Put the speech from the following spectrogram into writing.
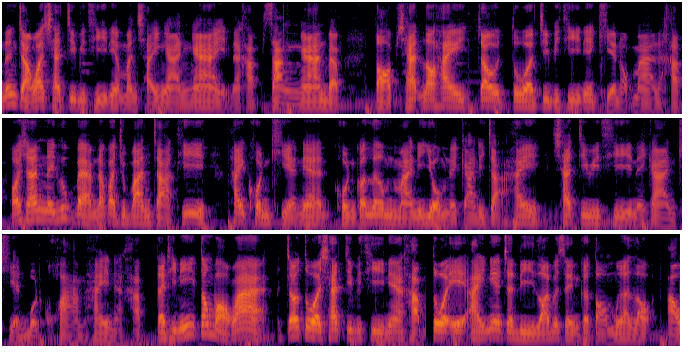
เนื่องจากว่า Chat GPT เนี่ยมันใช้งานง่ายนะครับ สั่งงานแบบ ตอบแชทแล้วให้เจ้าตัว GPT เนี่ยเขียนออกมานะครับ เพราะฉะนั้นในรูปแบบณปัจจุบันจากที่ให้คนเขียนเนี่ยคนก็เริ่มมานิยมในการที่จะให้ Chat GPT ในการเขียนบทความให้นะครับ แต่ทีนี้ต้องบอกว่าเจ้าตัว Chat GPT เนี่ยครับตัว AI เนี่ยจะดี 100%ก็ต่อเมื่อเราเอา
